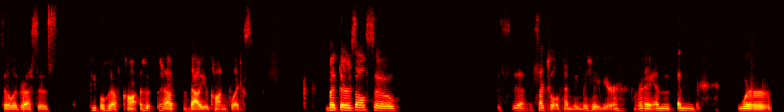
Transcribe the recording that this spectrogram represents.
still addresses people who have con- who have value conflicts. But there's also uh, sexual offending behavior, right? And and where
